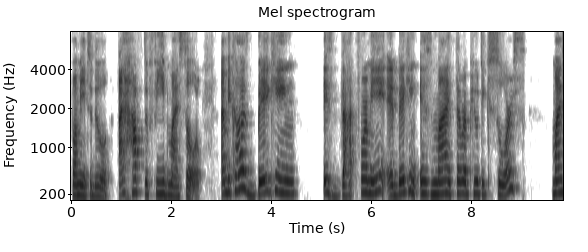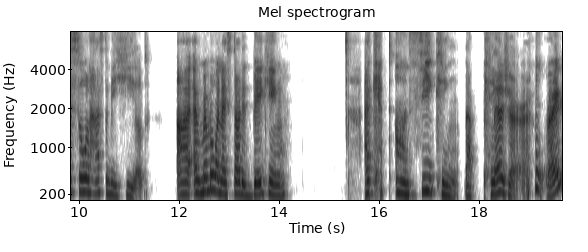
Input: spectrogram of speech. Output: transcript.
for me to do. I have to feed my soul. And because baking is that for me. Baking is my therapeutic source. My soul has to be healed. I, I remember when I started baking, I kept on seeking that pleasure, right?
